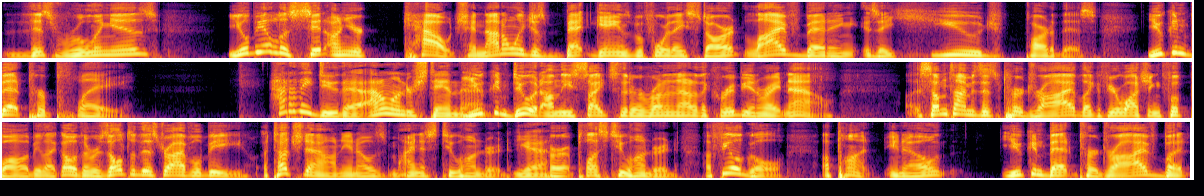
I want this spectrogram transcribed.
this ruling is, you'll be able to sit on your couch and not only just bet games before they start. Live betting is a huge part of this. You can bet per play. How do they do that? I don't understand that. You can do it on these sites that are running out of the Caribbean right now. Uh, Sometimes it's per drive. Like if you're watching football, it'll be like, oh, the result of this drive will be a touchdown, you know, is minus 200. Yeah. Or plus 200. A field goal, a punt, you know. You can bet per drive, but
